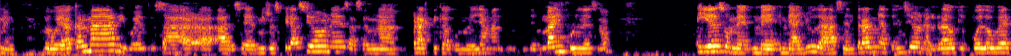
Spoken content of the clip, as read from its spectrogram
me, me voy a calmar y voy a empezar a, hacer mis respiraciones, a hacer una práctica, como le llaman, de mindfulness, ¿no? Y eso me, me, me ayuda a centrar mi atención al grado que puedo ver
